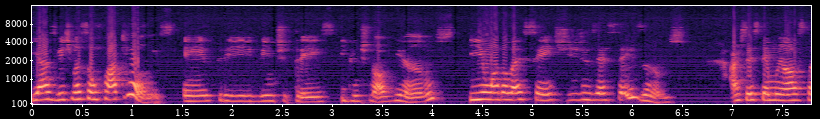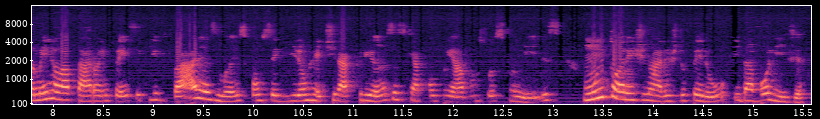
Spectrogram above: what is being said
E as vítimas são quatro homens, entre 23 e 29 anos, e um adolescente de 16 anos. As testemunhas também relataram à imprensa que várias mães conseguiram retirar crianças que acompanhavam suas famílias, muito originárias do Peru e da Bolívia,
